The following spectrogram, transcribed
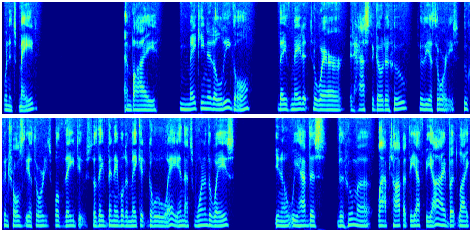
when it's made, and by making it illegal, they've made it to where it has to go to who? To the authorities. Who controls the authorities? Well, they do. So they've been able to make it go away, and that's one of the ways. You know, we have this the Huma laptop at the FBI, but like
